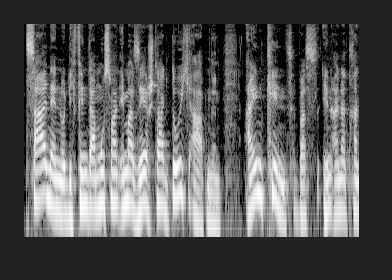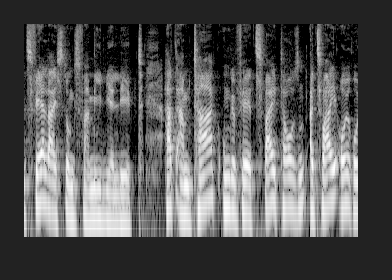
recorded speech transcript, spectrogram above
Zahl nennen und ich finde, da muss man immer sehr stark durchatmen. Ein Kind, was in einer Transferleistungsfamilie lebt, hat am Tag ungefähr 2,90 Euro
